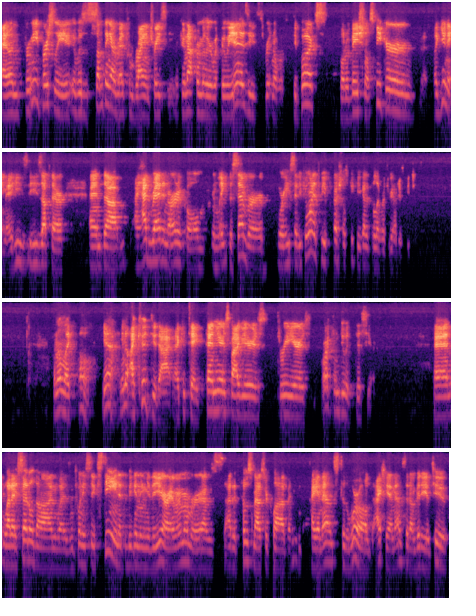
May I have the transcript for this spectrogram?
And for me personally, it was something I read from Brian Tracy. If you're not familiar with who he is, he's written over 50 books, motivational speaker, like you name it, he's, he's up there. And um, I had read an article in late December where he said, if you wanted to be a professional speaker, you got to deliver 300 speeches. And I'm like, oh, yeah, you know, I could do that. I could take 10 years, five years, three years, or I can do it this year. And what I settled on was in 2016, at the beginning of the year, I remember I was at a Toastmaster club and I announced to the world, actually, I announced it on video too.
